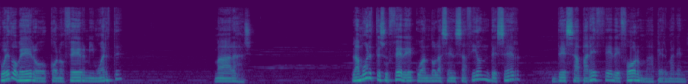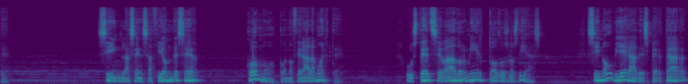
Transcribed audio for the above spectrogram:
¿Puedo ver o conocer mi muerte? Maharaj. La muerte sucede cuando la sensación de ser desaparece de forma permanente. Sin la sensación de ser, ¿cómo conocerá la muerte? Usted se va a dormir todos los días. Si no hubiera despertar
